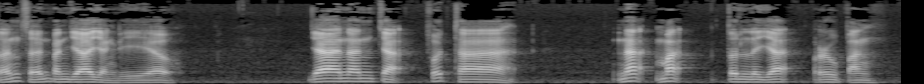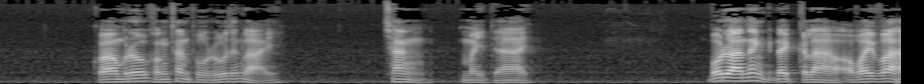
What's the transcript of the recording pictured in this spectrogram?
สรรเสริญปัญญาอย่างเดียวยานันจะพุทธานะมะตุลยะรูปัง ความรู้ของท่านผู้รู้ทั้งหลาย ช่างไม่ได้ โบราณท่านได้กล่าวเอาไว้ว่า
